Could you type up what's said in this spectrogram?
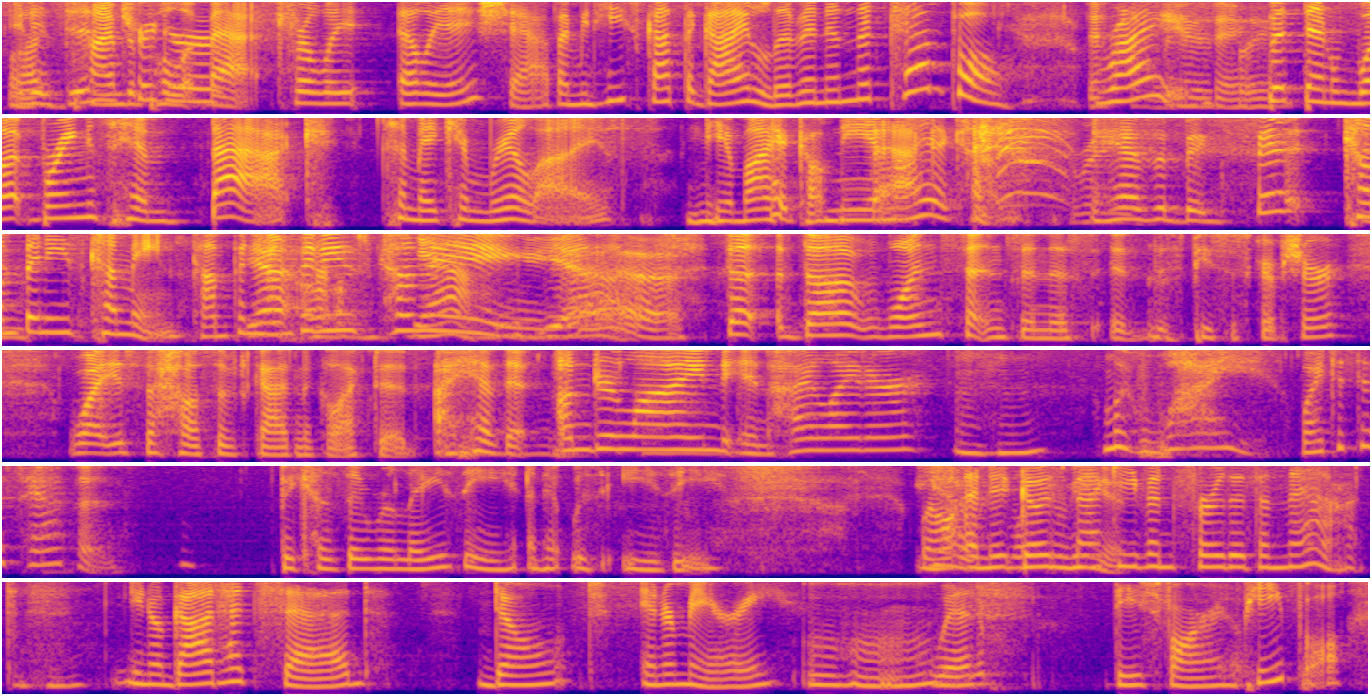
Well, it is didn't time to pull it back. For Eli- Eliashib, I mean, he's got the guy living in the temple. right. amazing. But then what brings him back to make him realize Nehemiah comes Nehemiah back. comes. It has a big fit. Company's coming. Company Yeah. Company's coming. Yeah. The the one sentence in this in this piece of scripture, why is the house of God neglected? I have that underlined in highlighter. I'm like, why? Why did this happen? Because they were lazy and it was easy. Well, Yeah, and was it more goes back even further than that. You know, God had said, don't intermarry with these foreign people.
